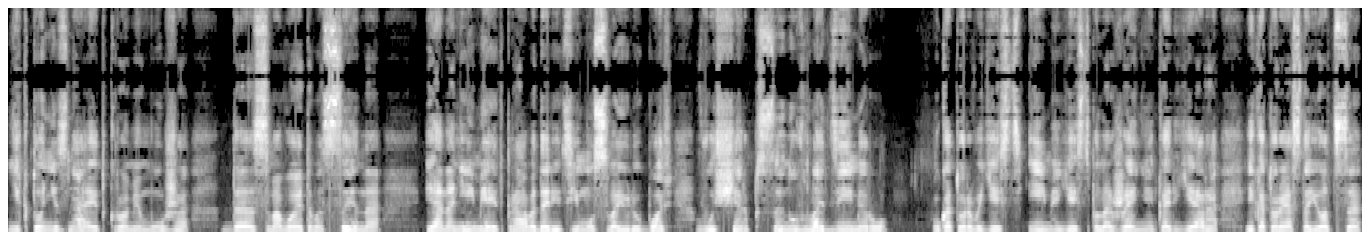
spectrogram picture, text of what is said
никто не знает, кроме мужа да самого этого сына, и она не имеет права дарить ему свою любовь в ущерб сыну Владимиру у которого есть имя, есть положение, карьера и который остается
